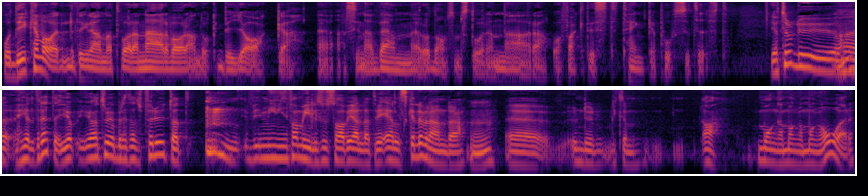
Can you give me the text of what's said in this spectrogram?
Och det kan vara lite grann att vara närvarande och bejaka eh, sina vänner och de som står en nära och faktiskt tänka positivt. Jag tror du har helt rätt. Jag, jag tror jag berättat förut att i min familj så sa vi alla att vi älskade varandra eh, under liksom, ja, många, många, många år.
